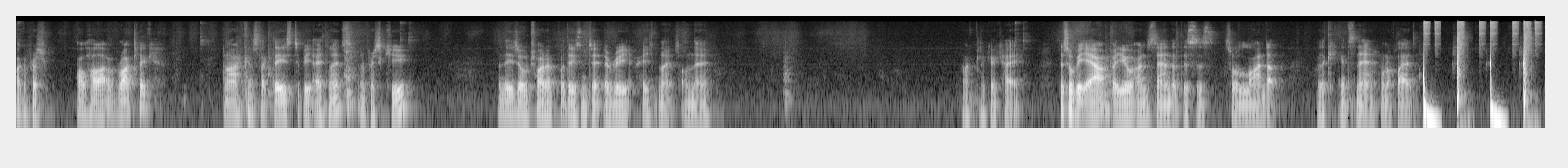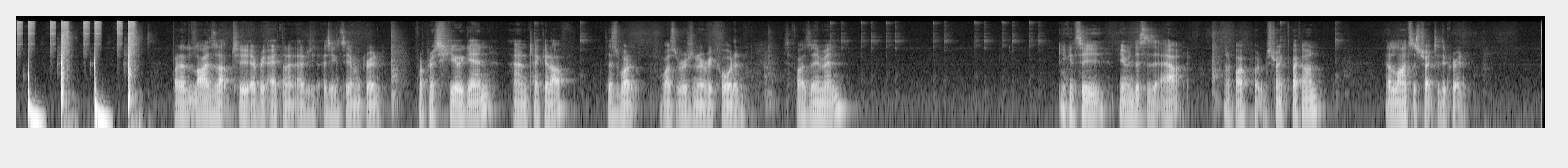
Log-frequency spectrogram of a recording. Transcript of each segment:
I can press, I'll highlight right click and I can select these to be eighth notes and press Q. And these will try to put these into every eighth notes on there. I click OK. This will be out, but you'll understand that this is sort of lined up with a kick and snare when I play it. but it lines it up to every eighth note as you, as you can see on the grid. If I press Q again and take it off, this is what was originally recorded. So if I zoom in, you can see even this is out. And if I put strength back on, it aligns it straight to the grid.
